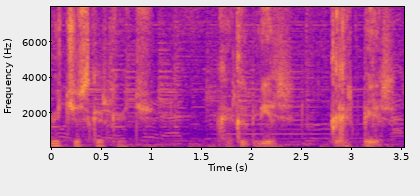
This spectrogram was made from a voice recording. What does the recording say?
343 41 41 41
